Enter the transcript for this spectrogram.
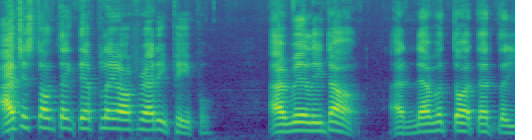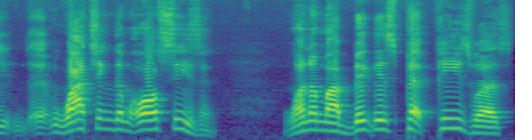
I just don't think they're playoff ready people. I really don't. I never thought that the uh, watching them all season one of my biggest pet peeves was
